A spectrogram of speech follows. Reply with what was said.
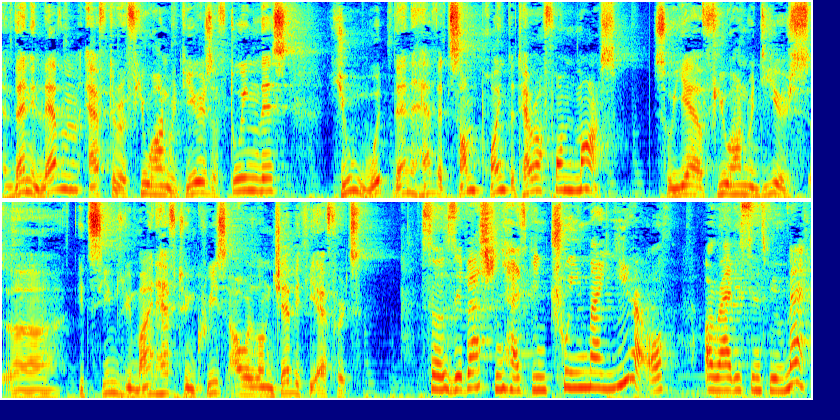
And then 11. After a few hundred years of doing this, you would then have at some point a terraformed Mars. So yeah, a few hundred years. Uh, it seems we might have to increase our longevity efforts. So Sebastian has been chewing my ear off already since we've met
